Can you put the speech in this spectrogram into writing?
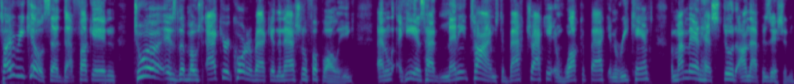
Tyreek Hill said that fucking Tua is the most accurate quarterback in the National Football League, and he has had many times to backtrack it and walk it back and recant. And my man has stood on that position.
